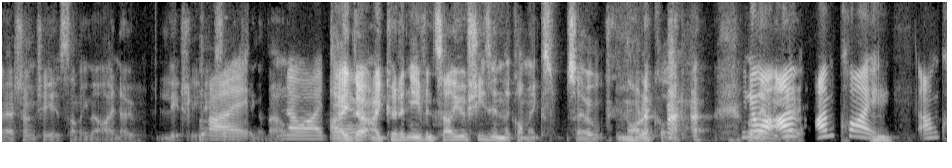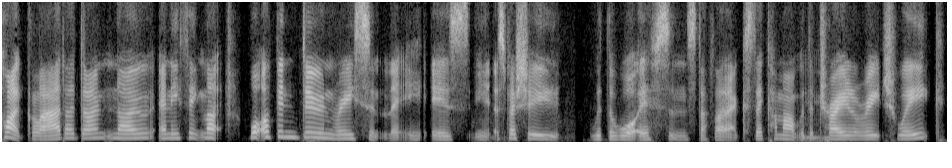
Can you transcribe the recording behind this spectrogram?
uh, Shang Chi is something that I know literally next I nothing about. no idea. I don't. I couldn't even tell you if she's in the comics, so not a clue. You Well, know what? I'm. I'm quite Mm. I'm quite glad I don't know anything like what I've been doing recently is y- especially with the what ifs and stuff like that because they come out with a trailer each week.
